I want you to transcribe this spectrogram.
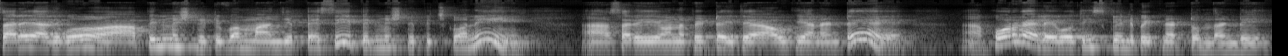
సరే అదిగో ఆ పిన్మిషన్ ఇటు ఇవ్వమ్మా అని చెప్పేసి పిన్మిషన్ ఇప్పించుకొని సరే ఏమన్నా పెట్టు అయితే ఆవుకి అని అంటే కూరగాయలు ఏవో తీసుకెళ్ళి పెట్టినట్టుందండి.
